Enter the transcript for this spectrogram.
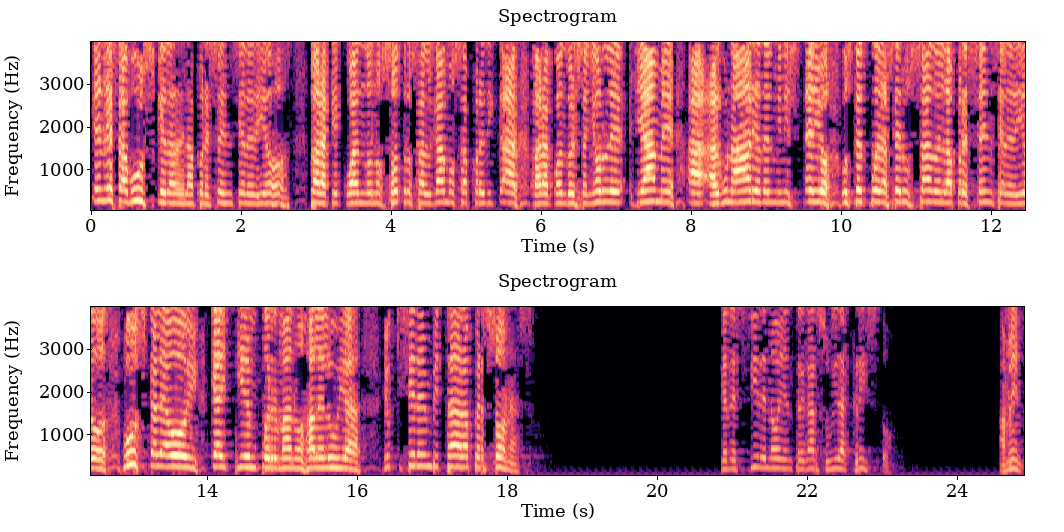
en esa búsqueda de la presencia de Dios. Para que cuando nosotros salgamos a predicar, para cuando el Señor le llame a alguna área del ministerio, usted pueda ser usado en la presencia de Dios. Búscale hoy que hay tiempo, hermanos. Aleluya. Yo quisiera invitar a personas que deciden hoy entregar su vida a Cristo. Amén.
